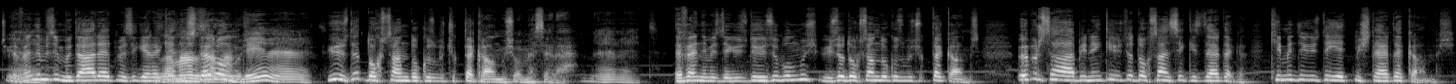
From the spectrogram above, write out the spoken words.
Çünkü Evet. Efendimizin müdahale etmesi gereken zaman işler zaman olmuş. değil mi? Evet. Yüzde doksan dokuz buçukta kalmış o mesela. Evet. Efendimiz de yüzde yüzü bulmuş, yüzde doksan dokuz buçukta kalmış. Öbür sahabininki yüzde doksan sekizlerde kalmış. Kimin de yüzde yetmişlerde kalmış.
